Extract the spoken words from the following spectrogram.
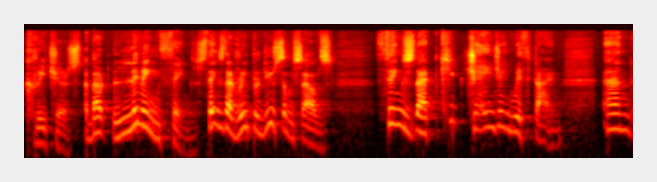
creatures, about living things, things that reproduce themselves, things that keep changing with time. And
